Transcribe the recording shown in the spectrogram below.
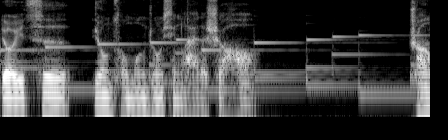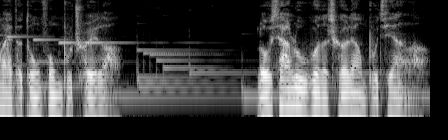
有一次，用从梦中醒来的时候。窗外的东风不吹了，楼下路过的车辆不见了，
